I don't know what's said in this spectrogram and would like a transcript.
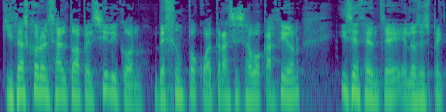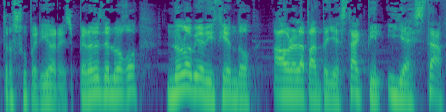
Quizás con el salto a Apple Silicon deje un poco atrás esa vocación y se centre en los espectros superiores. Pero desde luego no lo veo diciendo ahora la pantalla es táctil y ya está,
